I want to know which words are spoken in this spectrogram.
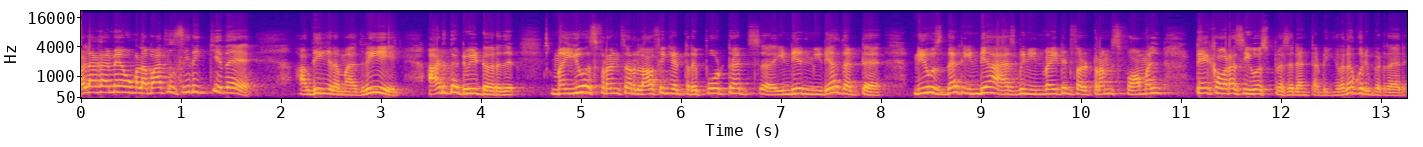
உலகமே உங்களை பார்த்து சிரிக்குது. அப்படிங்கிற மாதிரி அடுத்த ட்வீட் வருது. மை யூஎஸ் ஃப்ரெண்ட்ஸ் ஆர் லாஃபிங் at reports Indian media that news that India has been invited for Trump's formal takeover as US president அப்படிங்கிறத குறிப்பிடுறாரு.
